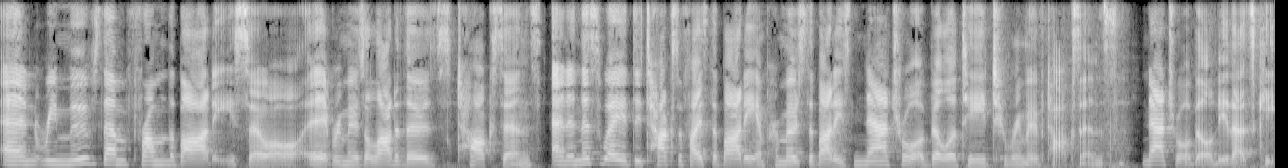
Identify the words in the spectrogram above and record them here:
and removes them from the body. So it removes a lot of those toxins. And in this way, it detoxifies the body and promotes the body's natural ability to remove toxins. Natural ability, that's key.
